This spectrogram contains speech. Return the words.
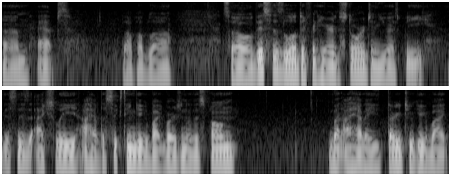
Um, apps blah blah blah so this is a little different here, the storage and USB. This is actually, I have the 16 gigabyte version of this phone, but I have a 32 gigabyte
